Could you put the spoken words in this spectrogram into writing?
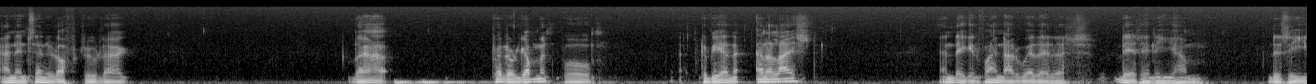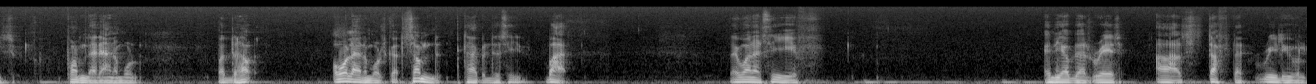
and then send it off to the, the federal government for to be an, analyzed, and they can find out whether there's, there's any um, disease from that animal. But the, all animals got some type of disease, but they want to see if any of that red are stuff that really will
